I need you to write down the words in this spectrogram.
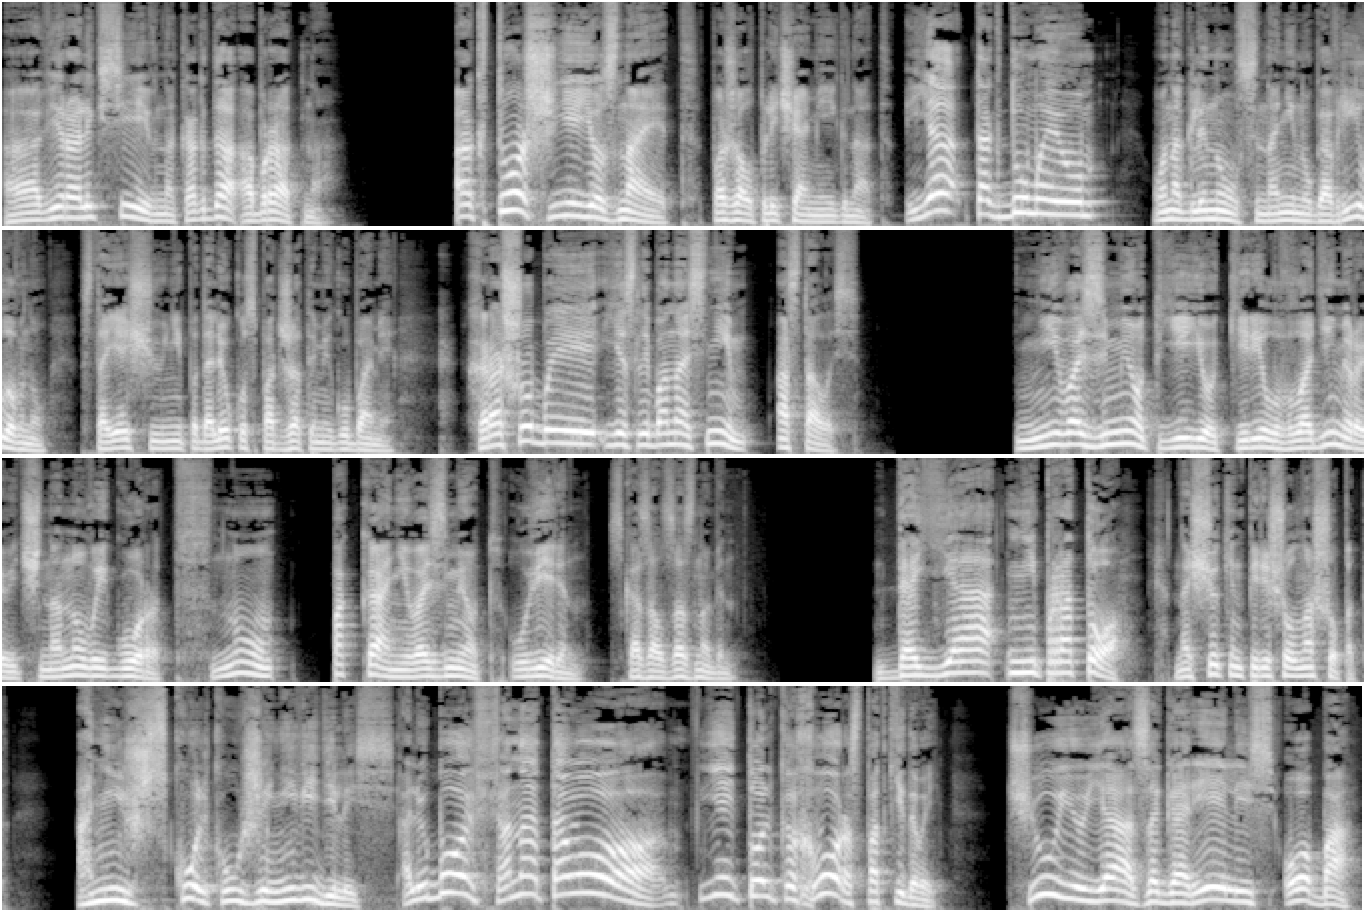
«А Вера Алексеевна когда обратно?» «А кто ж ее знает?» — пожал плечами Игнат. «Я так думаю...» Он оглянулся на Нину Гавриловну, стоящую неподалеку с поджатыми губами. «Хорошо бы, если бы она с ним осталась». «Не возьмет ее Кирилл Владимирович на новый город. Ну, пока не возьмет, уверен», — сказал Зазнобин. «Да я не про то!» — Нащекин перешел на шепот. «Они ж сколько уже не виделись! А любовь, она того! Ей только хворост подкидывай!» Чую я, загорелись оба.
